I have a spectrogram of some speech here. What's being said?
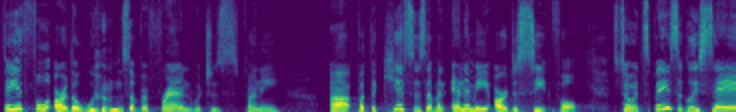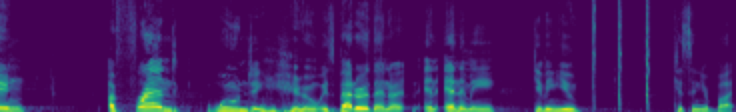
faithful are the wounds of a friend which is funny uh, but the kisses of an enemy are deceitful. So it's basically saying a friend wounding you is better than a, an enemy giving you kissing your butt.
